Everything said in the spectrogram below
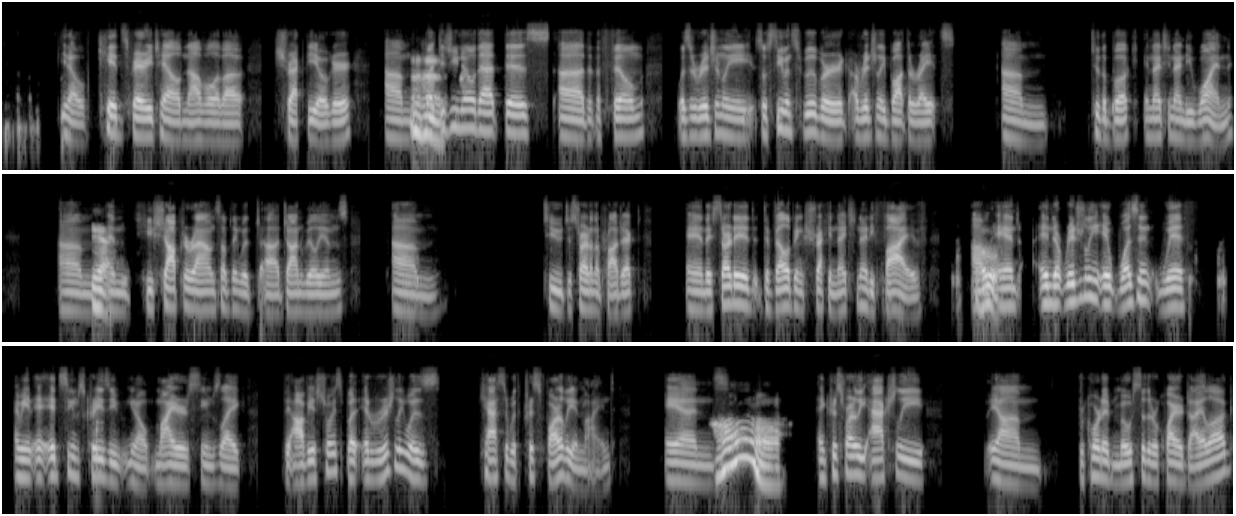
you know, kids fairy tale novel about Shrek the ogre. Um, but Mhm. did you know that this uh, that the film was originally so Steven Spielberg originally bought the rights um, to the book in 1991. Um, Yeah. and he shopped around something with uh, John Williams um, to to start on the project, and they started developing Shrek in 1995. Um, Oh. and and originally it wasn't with I mean, it, it seems crazy. You know, Myers seems like the obvious choice, but it originally was casted with Chris Farley in mind, and Oh, and Chris Farley actually um recorded most of the required dialogue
